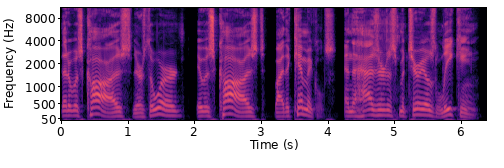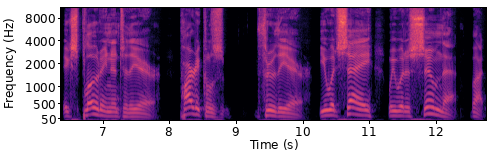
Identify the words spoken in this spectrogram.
that it was caused. There's the word. It was caused by the chemicals and the hazardous materials leaking, exploding into the air, particles through the air. You would say we would assume that, but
